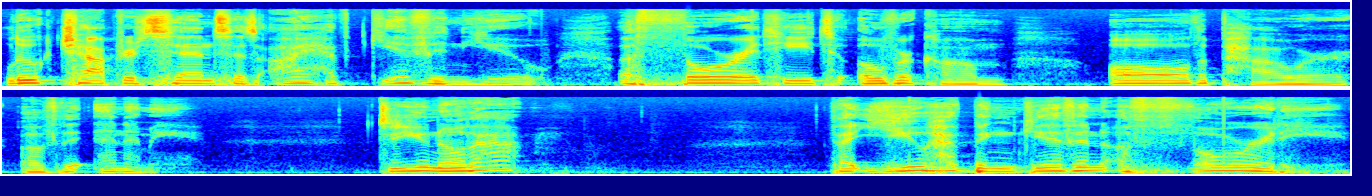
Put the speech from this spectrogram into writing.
Luke chapter 10 says, I have given you authority to overcome all the power of the enemy. Do you know that? That you have been given authority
